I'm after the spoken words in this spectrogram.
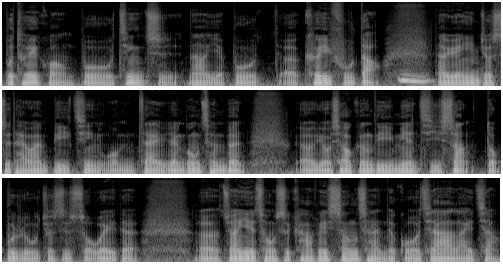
不推广、不禁止，那也不呃刻意辅导。嗯，那原因就是台湾毕竟我们在人工成本。呃，有效耕地面积上都不如就是所谓的，呃，专业从事咖啡生产的国家来讲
